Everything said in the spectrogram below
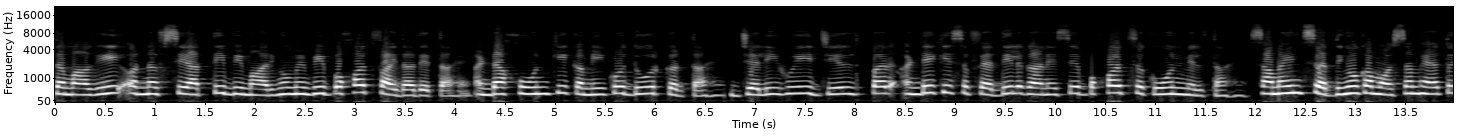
دماغی اور نفسیاتی بیماریوں میں بھی بہت فائدہ دیتا ہے۔ انڈا خون کی کمی کو دور کرتا ہے۔ جلی ہوئی جلد پر انڈے کی سفیدی لگانے سے بہت سکون ملتا ہے۔ سامعین، سردیوں کا موسم ہے تو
